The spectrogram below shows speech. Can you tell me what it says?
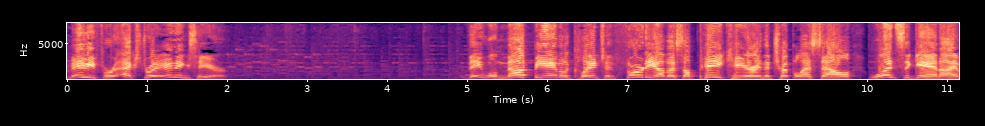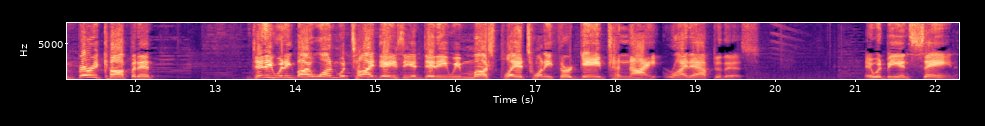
maybe for extra innings here. They will not be able to clinch, and 30 of us a peak here in the Triple SL. Once again, I am very confident Diddy winning by one would tie Daisy and Diddy. We must play a 23rd game tonight, right after this. It would be insane.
